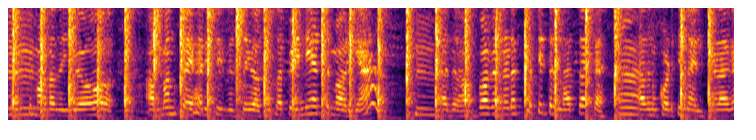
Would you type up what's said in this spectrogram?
ಸ್ವಚ್ಛ ಮಾಡೋದು. ಅಯ್ಯೋ ಅಮ್ಮನ ಕೈ ಹರಿತಿದ್ದಿತ್ತು. ಇವತ್ತು ಸ್ವಲ್ಪ ಎಣ್ಣೆ ಹಚ್ಚಮ್ಮ ಅವ್ರಿಗೆ. ಅದು ಹಬ್ಬಾಗ ನಡಕ್ ಕೊಟ್ಟಿದ್ರಲ್ಲ ಹಚ್ಚಕ ಅದನ್ನ ಕೊಡ್ತೀನಿ ಅಲ್ಲಿ ಕೆಳಗ.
